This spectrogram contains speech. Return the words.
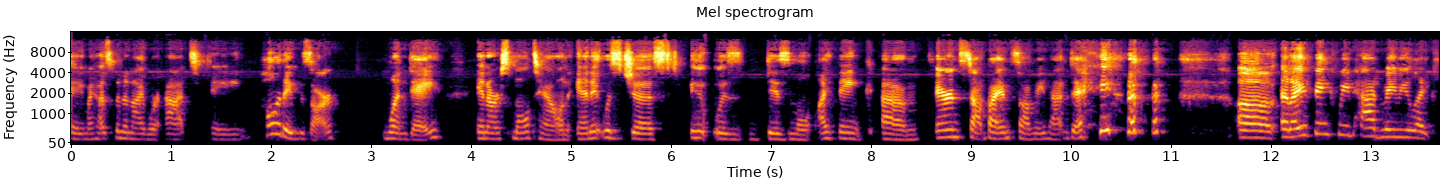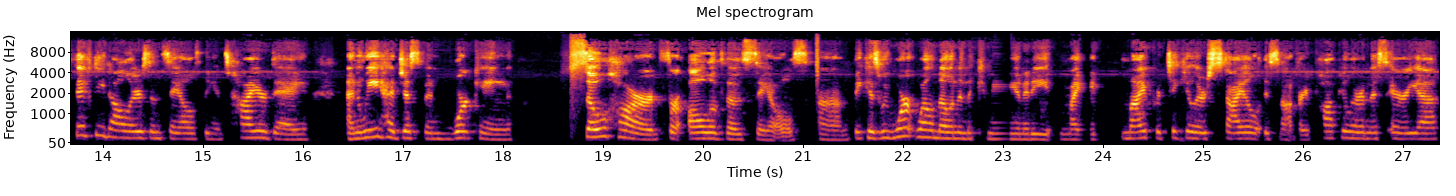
a, my husband and I were at a holiday bazaar one day in our small town and it was just it was dismal i think um Erin stopped by and saw me that day Uh, and I think we'd had maybe like $50 in sales the entire day. And we had just been working so hard for all of those sales um, because we weren't well known in the community. My my particular style is not very popular in this area.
